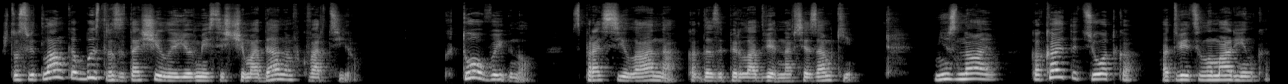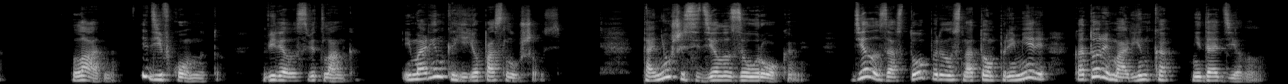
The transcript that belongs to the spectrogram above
что Светланка быстро затащила ее вместе с чемоданом в квартиру. «Кто выгнал?» – спросила она, когда заперла дверь на все замки. «Не знаю. Какая-то тетка», – ответила Маринка. «Ладно, иди в комнату», – велела Светланка. И Маринка ее послушалась. Танюша сидела за уроками. Дело застопорилось на том примере, который Маринка не доделала.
